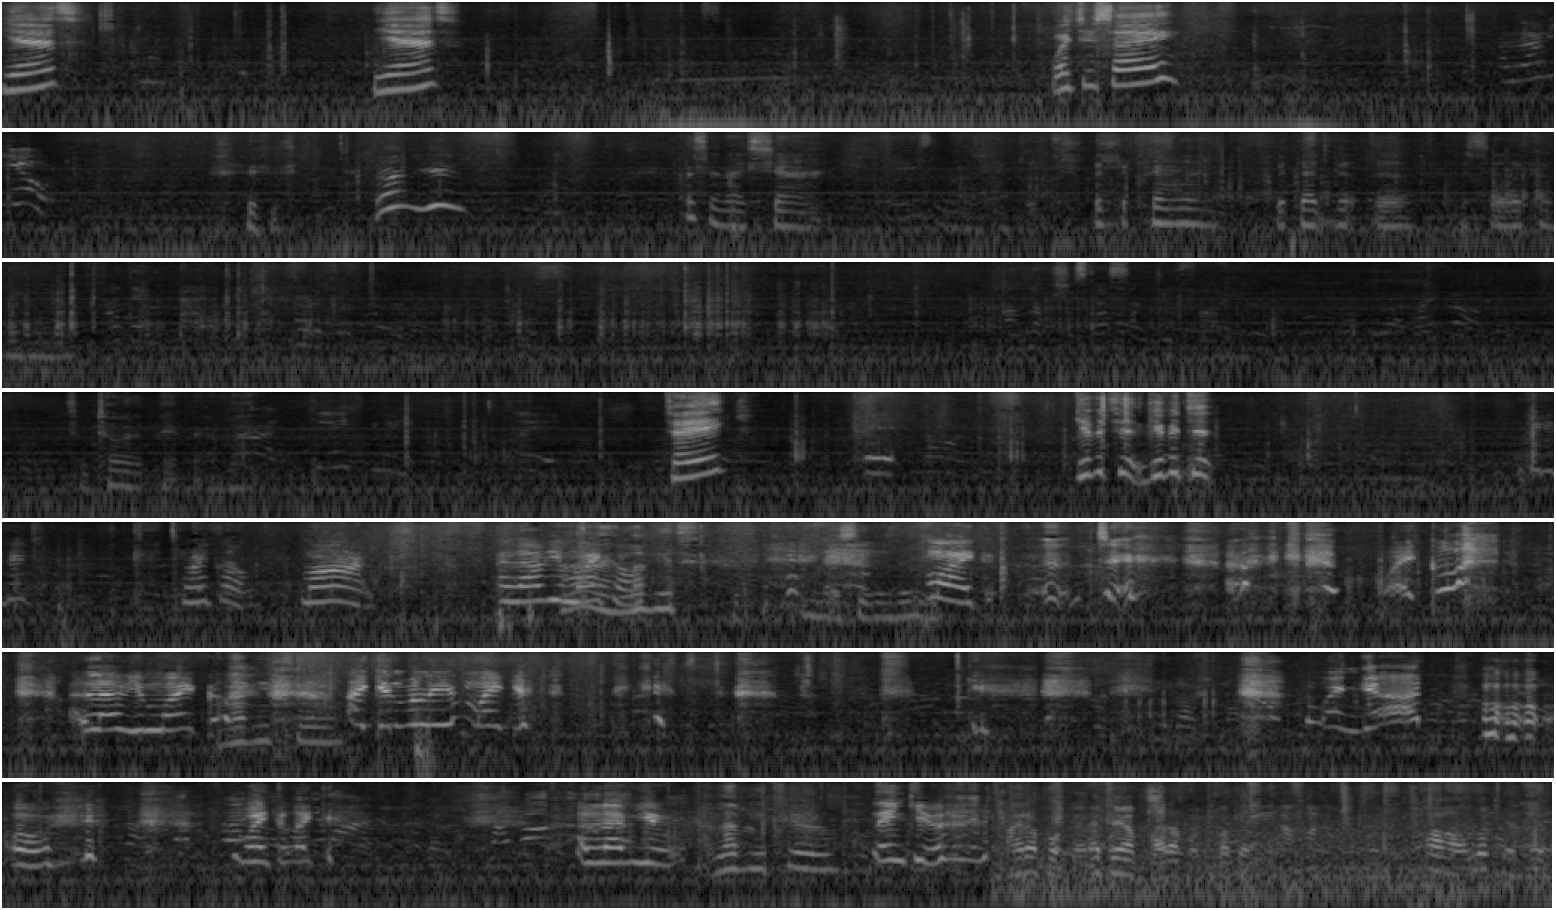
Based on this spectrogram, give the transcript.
Yes? Yes? What you say? I love you. Love you. That's a nice shot. With the Kremlin, with that the, the, the solar cover home. Oh, look, she's got something for you. Some toilet paper to wipe. Take. Give it to. Give it to. Michael, Mark. I love you, Hi, Michael. I love you. too. Yes, he was doing- Mike. uh, Michael. I love you, Michael. Love you too. I can't believe Michael. oh my God. Oh, oh, oh. Michael, I, can- I love you. I love you too. Thank you. Aeroport. Okay, aeroport. Okay. Oh, look at this.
